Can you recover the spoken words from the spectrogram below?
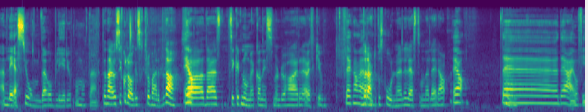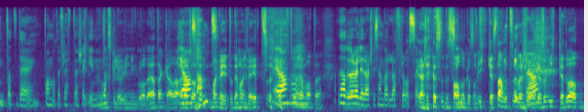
En leser jo om det og blir jo på en måte Den er jo psykologisk troverdig, da. Så ja. det er sikkert noen mekanismer du har Jeg vet ikke det kan være. Du har lært på skolen eller lest om det, eller ja. ja. Det, mm. det, er jo fint at det på en måte fletter seg inn. Man skulle jo unngå det, tenker jeg. Ja, så, man vet jo det man vet. Ja. mm. Det hadde vært veldig rart hvis en bare la fra seg ja, Så du sa noe som ikke stemte, eller så, ja. som ikke du hadde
